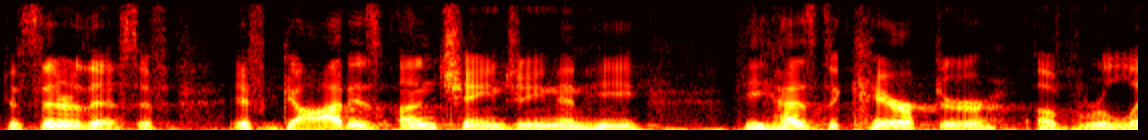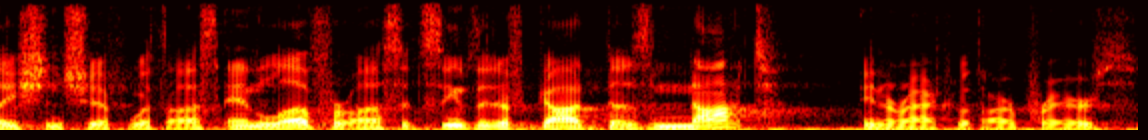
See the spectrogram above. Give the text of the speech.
Consider this if, if God is unchanging and he, he has the character of relationship with us and love for us, it seems that if God does not interact with our prayers,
